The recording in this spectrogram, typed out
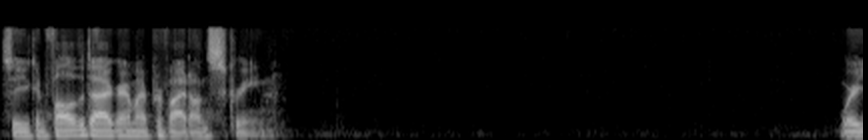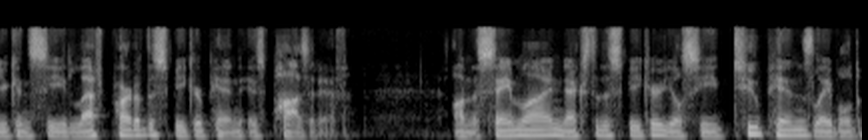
So you can follow the diagram I provide on screen. Where you can see left part of the speaker pin is positive. On the same line next to the speaker, you'll see two pins labeled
